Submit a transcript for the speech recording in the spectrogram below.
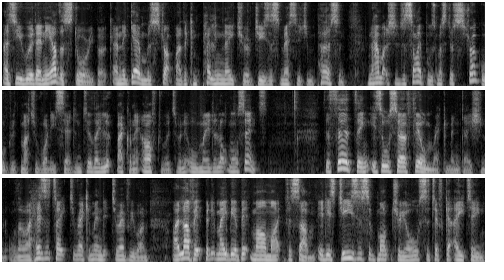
as you would any other storybook, and again was struck by the compelling nature of Jesus' message in person, and how much the disciples must have struggled with much of what he said until they looked back on it afterwards when it all made a lot more sense. The third thing is also a film recommendation, although I hesitate to recommend it to everyone. I love it, but it may be a bit marmite for some. It is Jesus of Montreal, Certificate 18,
